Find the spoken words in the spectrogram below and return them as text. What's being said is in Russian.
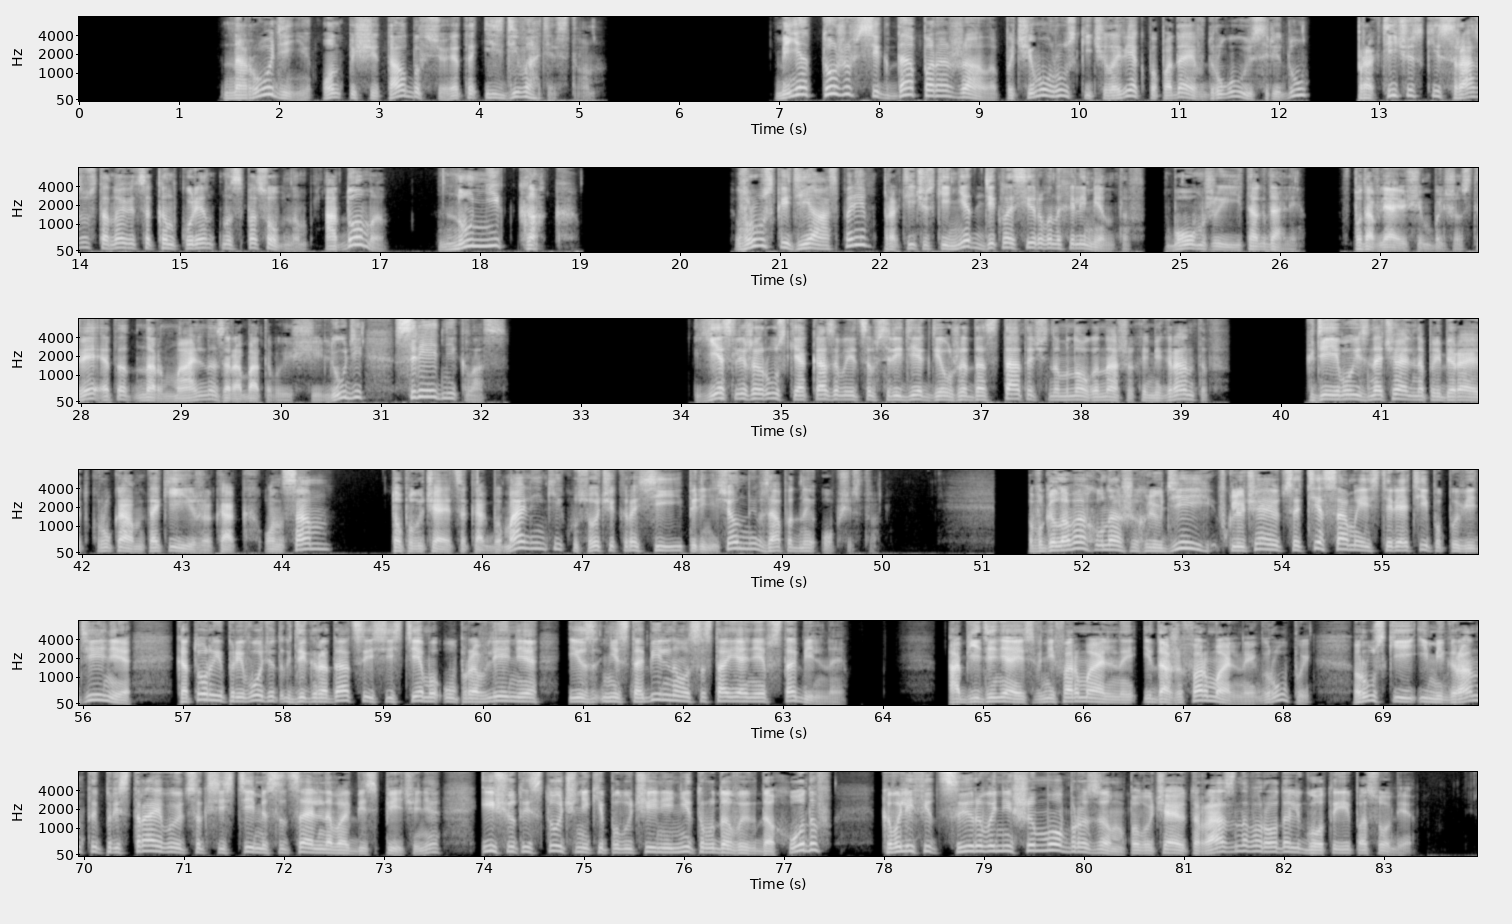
На родине он посчитал бы все это издевательством. Меня тоже всегда поражало, почему русский человек, попадая в другую среду, практически сразу становится конкурентноспособным, а дома — ну никак. В русской диаспоре практически нет деклассированных элементов, бомжи и так далее. Подавляющем большинстве это нормально зарабатывающие люди, средний класс. Если же русский оказывается в среде, где уже достаточно много наших эмигрантов, где его изначально прибирают к рукам такие же, как он сам, то получается как бы маленький кусочек России, перенесенный в западное общество. В головах у наших людей включаются те самые стереотипы поведения, которые приводят к деградации системы управления из нестабильного состояния в стабильное. Объединяясь в неформальные и даже формальные группы, русские иммигранты пристраиваются к системе социального обеспечения, ищут источники получения нетрудовых доходов, квалифицированнейшим образом получают разного рода льготы и пособия.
